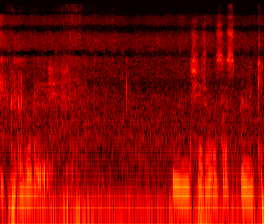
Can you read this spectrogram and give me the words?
ఇక్కడ కూడా ఉన్నాయి. మంచి రోజెస్ మనకి.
